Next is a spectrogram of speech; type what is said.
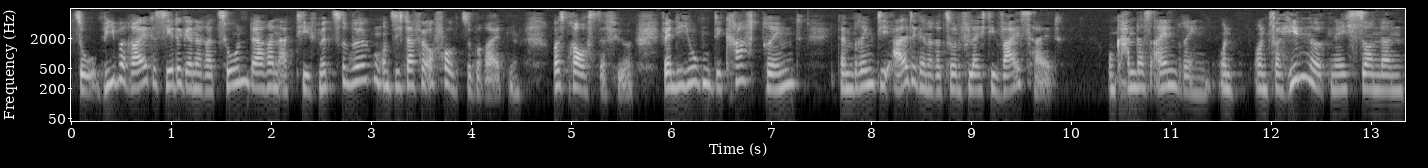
So, wie bereit ist jede Generation daran aktiv mitzuwirken und sich dafür auch vorzubereiten? Was brauchst du dafür? Wenn die Jugend die Kraft bringt, dann bringt die alte Generation vielleicht die Weisheit und kann das einbringen und, und verhindert nicht, sondern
